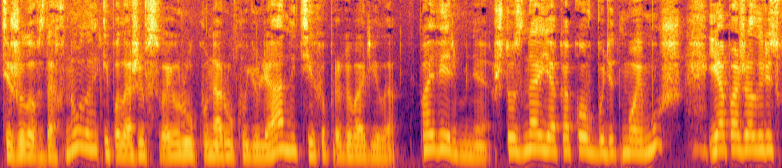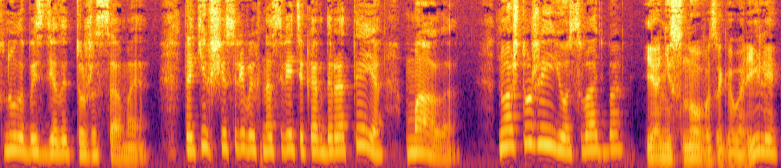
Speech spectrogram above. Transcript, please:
тяжело вздохнула и, положив свою руку на руку Юлианы, тихо проговорила. «Поверь мне, что, зная я, каков будет мой муж, я, пожалуй, рискнула бы сделать то же самое. Таких счастливых на свете, как Доротея, мало. Ну а что же ее свадьба?» И они снова заговорили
